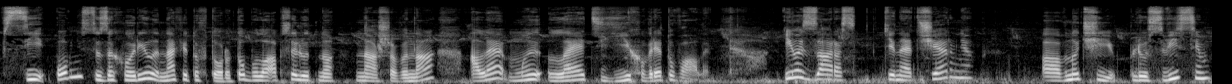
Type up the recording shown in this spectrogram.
всі повністю захворіли на фітофтору. То була абсолютно наша вина, але ми ледь їх врятували. І ось зараз кінець червня. Вночі плюс 8,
